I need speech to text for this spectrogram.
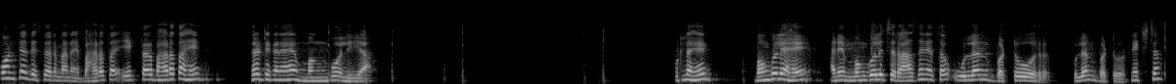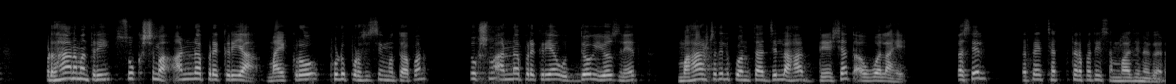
कोणत्या देशादरम्यान आहे? भारत आहे. एक तर भारत आहे. दुसऱ्या ठिकाणी आहे मंगोलिया. कुठलं हे? मंगोलिया आहे. आणि मंगोलियाची राजधानी आता उलन बटोर उलन बटोर नेक्स्ट प्रधानमंत्री सूक्ष्म अन्न प्रक्रिया मायक्रो फूड प्रोसेसिंग म्हणतो आपण. सूक्ष्म अन्न प्रक्रिया उद्योग योजनेत महाराष्ट्रातील कोणता जिल्हा हा देशात अव्वल आहे? असेल तर ते छत्रपती संभाजीनगर.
